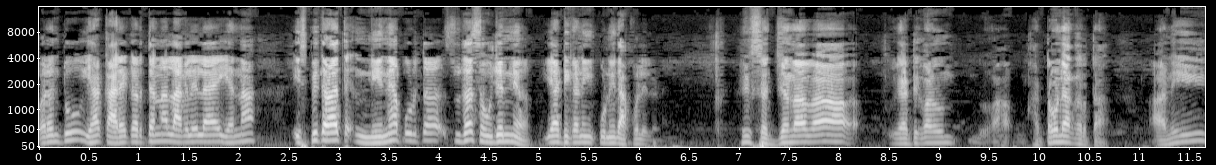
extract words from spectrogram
परंतु ह्या कार्यकर्त्यांना लागलेला आहे यांना इस्पितळात नेण्यापुरतं सुद्धा सौजन्य या ठिकाणी कोणी दाखवलेलं नाही. हे सज्जनाला या ठिकाणून ह- हटवण्याकरता आणि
